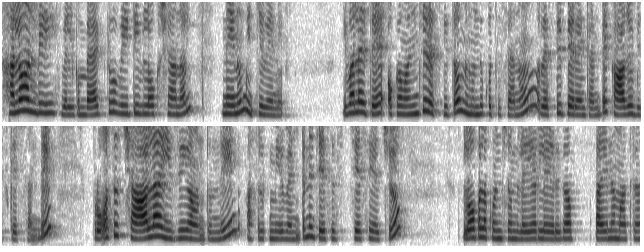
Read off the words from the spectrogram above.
హలో అండి welcome back to VT vlogs channel. నేను మిత్రివేణి ఇవాళ అయితే ఒక మంచి రెసిపీతో మీ ముందుకు వచ్చేసాను. రెసిపీ పేరు ఏంటంటే కాజు బిస్కెట్స్ అండి. ప్రాసెస్ చాలా ఈజీగా ఉంటుంది. అసలు మీరు వెంటనే చేసే చేసేయచ్చు. లోపల కొంచెం లేయర్ లేయర్గా పైన మాత్రం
